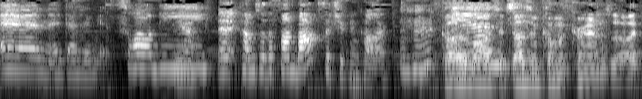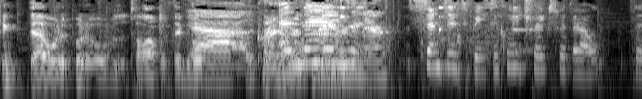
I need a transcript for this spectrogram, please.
and it doesn't get soggy. Yeah, and it comes with a fun box that you can color. Mhm. Color box. It doesn't come with crayons though. I think that would have put it over the top if they put Yeah, a the crayon And or two in crayons there. then- in there. Since it's basically Trix without the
